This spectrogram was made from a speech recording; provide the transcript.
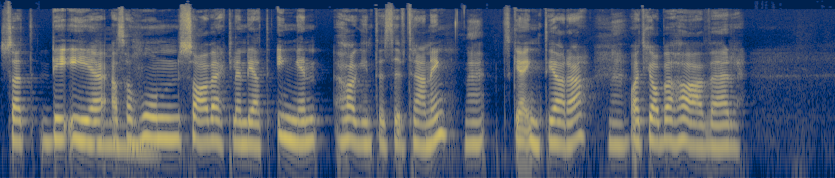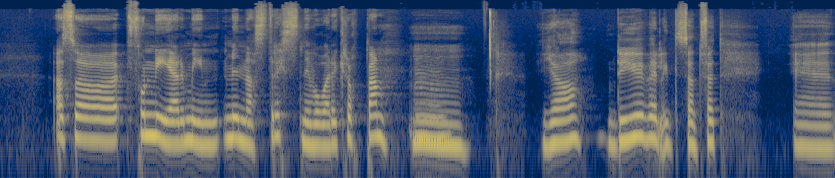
Så att det är, alltså hon sa verkligen det att ingen högintensiv träning Nej. ska jag inte göra. Nej. Och att jag behöver alltså, få ner min, mina stressnivåer i kroppen. Ja, det är ju väldigt intressant för att eh,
